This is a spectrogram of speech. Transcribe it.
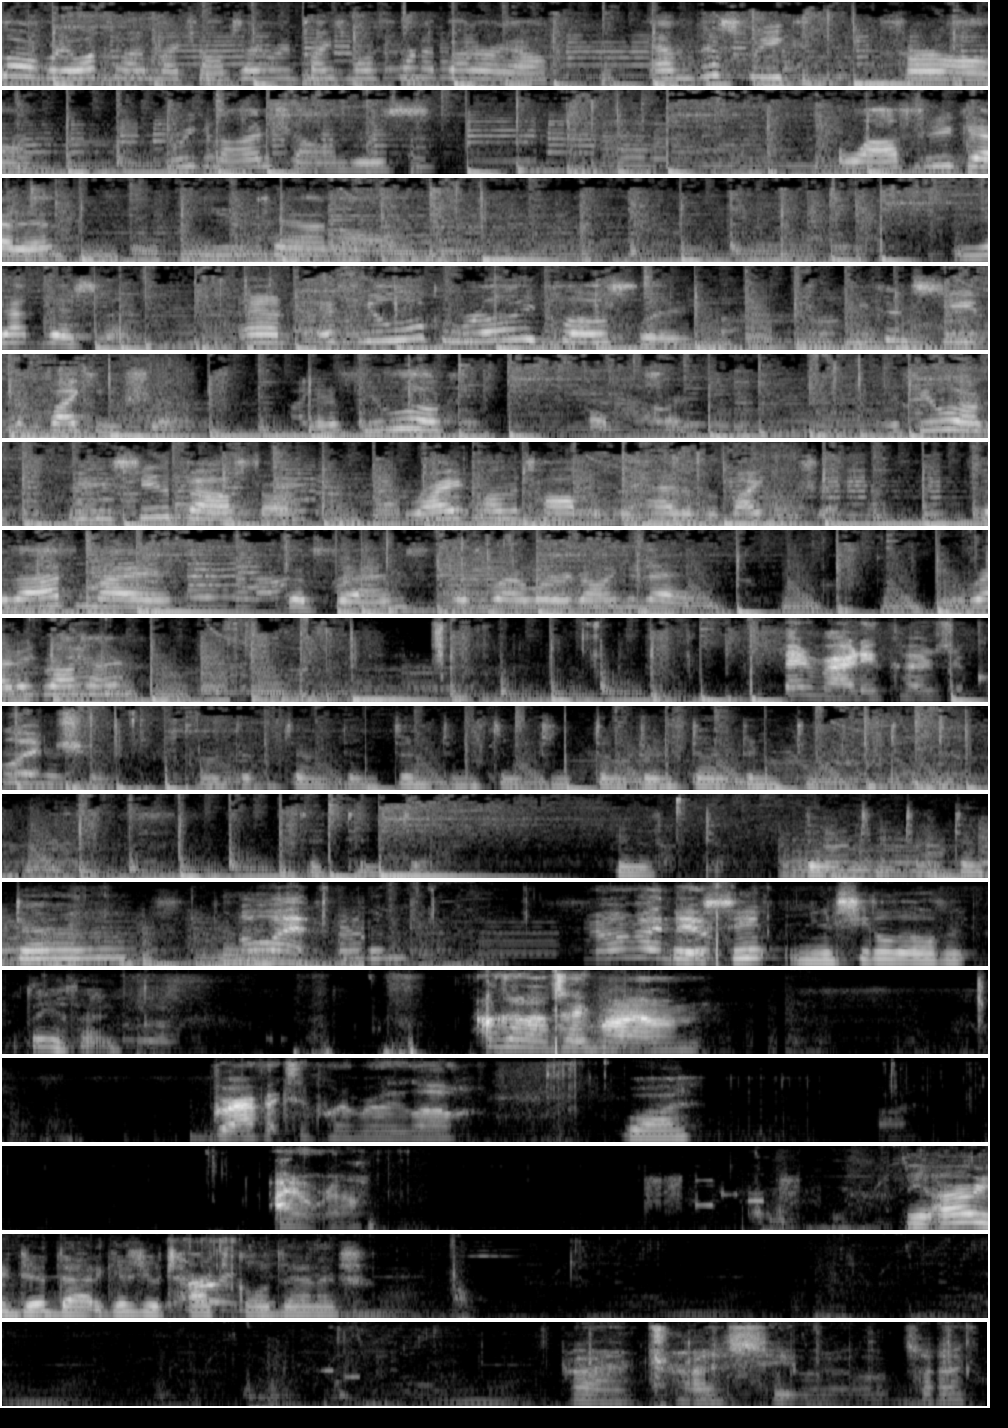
Hello everybody, welcome to my channel. Today we're playing some more Fortnite Battle Royale. And this week, for um, week 9 challenges, well after you get it, you can um, you get this thing. And if you look really closely, you can see the Viking ship. And if you look, oh sorry, if you look, you can see the battle star right on the top of the head of the Viking ship. So that's my good friends. Is where we're going today. You ready, Grante? Been ready because a glitch. Oh wait. You know what I'm gonna do? You see, you can see the little thing thing. I'm gonna take my um graphics and put them really low. Why? I don't know. I mean, I already did that. It gives you a tactical advantage. And try to see what it looks like.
